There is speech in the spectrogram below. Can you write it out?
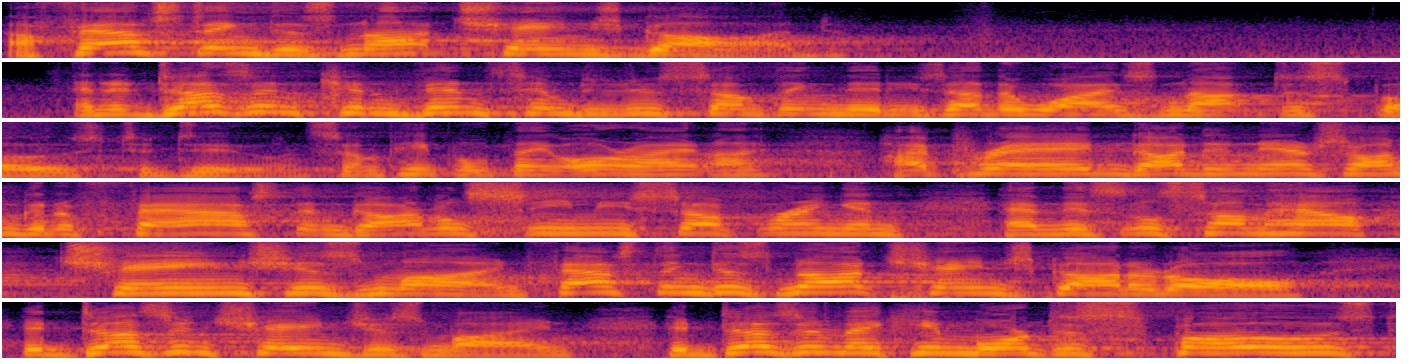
Now, fasting does not change God, and it doesn't convince him to do something that he's otherwise not disposed to do. And some people think, all right, I, I prayed and God didn't answer, so I'm going to fast and God will see me suffering and, and this will somehow change his mind. Fasting does not change God at all. It doesn't change his mind. It doesn't make him more disposed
